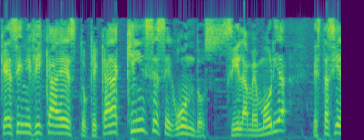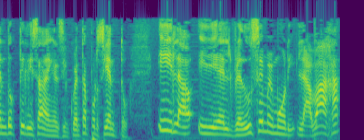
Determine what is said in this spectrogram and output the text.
¿Qué significa esto? Que cada 15 segundos, si la memoria está siendo utilizada en el 50% y, la, y el reduce memory la baja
